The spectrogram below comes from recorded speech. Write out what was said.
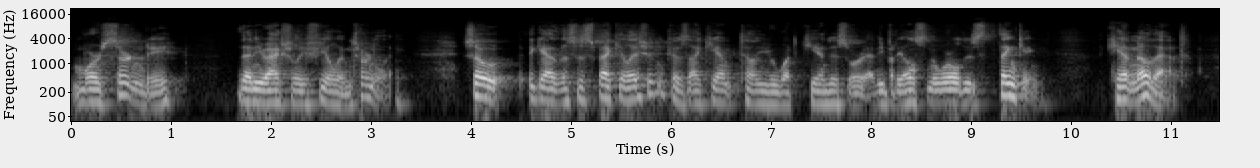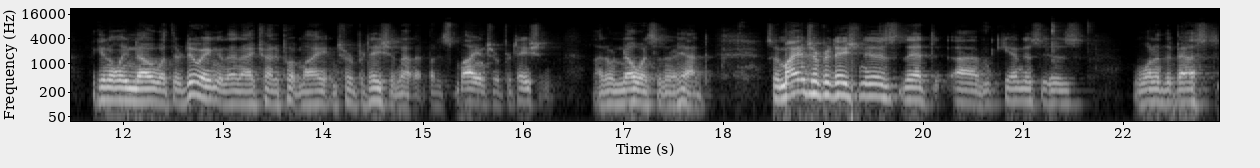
more certainty than you actually feel internally. So, again, this is speculation because I can't tell you what Candace or anybody else in the world is thinking. I can't know that. I can only know what they're doing, and then I try to put my interpretation on it. But it's my interpretation. I don't know what's in their head. So my interpretation is that um, Candace is one of the best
